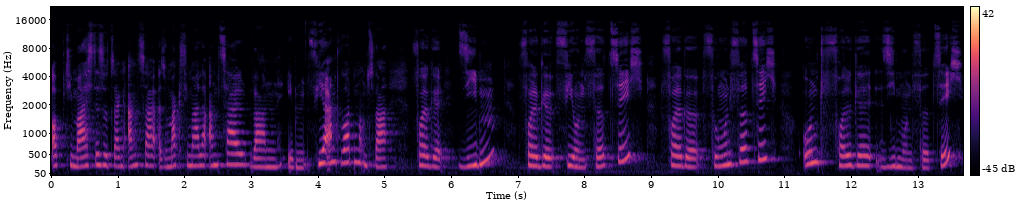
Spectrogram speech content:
optimalste sozusagen Anzahl, also maximale Anzahl, waren eben vier Antworten, und zwar Folge 7, Folge 44, Folge 45 und Folge 47.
